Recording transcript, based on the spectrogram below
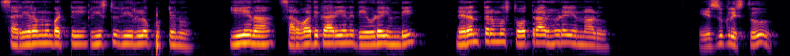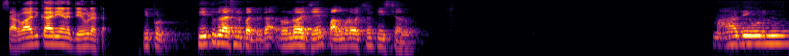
శరీరమును బట్టి క్రీస్తు వీరిలో పుట్టెను. ఈయన సర్వాధికారి అని దేవుడై ఉండి నిరంతరము స్తోత్రార్హుడై ఉన్నాడు. యేసుక్రీస్తు సర్వాధికారి అనే దేవుడట. ఇప్పుడు తీతుకు రాసిన పత్రిక రెండో అధ్యాయం పదమూడో వచనం తీసి చదువు. మహాదేవుడును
